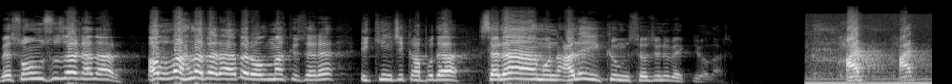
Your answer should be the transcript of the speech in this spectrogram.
ve sonsuza kadar Allah'la beraber olmak üzere ikinci kapıda selamun aleyküm sözünü bekliyorlar. Hat, hatta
